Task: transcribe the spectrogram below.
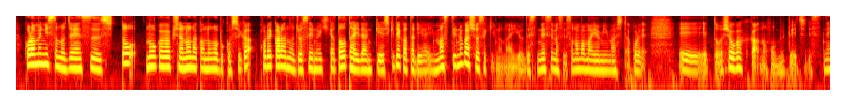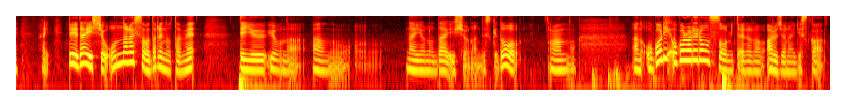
コラムニストのジェーン・スー氏と脳科学者の中野信子氏がこれからの女性の生き方を対談形式で語り合います。っていうのが書籍の内容ですね。すいません。そのまま読みました。これえーっと小学館のホームページですね。はい。で第1章。女らしさは誰のため？っていうようなあの内容の第一章なんですけどあのあのおごりおごられ論争みたいなのあるじゃないですか。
